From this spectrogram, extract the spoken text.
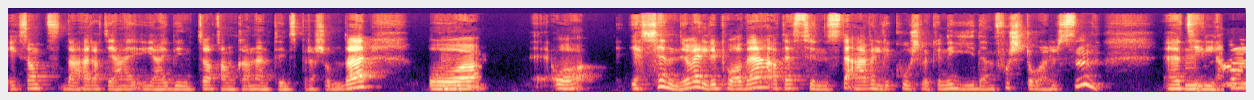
ikke sant, der at jeg, jeg, begynte, at han kan hente inspirasjon der. Og, mm. og jeg kjenner jo veldig på det, at jeg syns det er veldig koselig å kunne gi den forståelsen. Eh, til mm. ham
